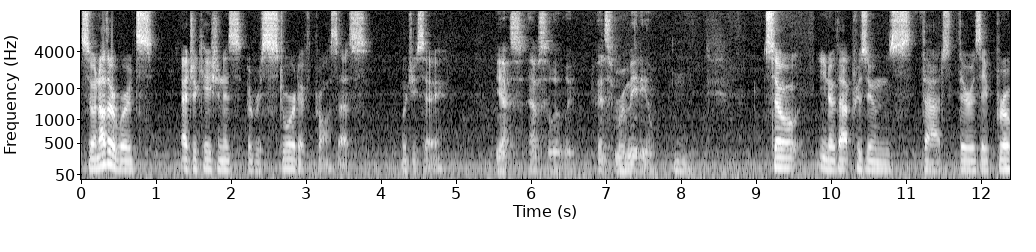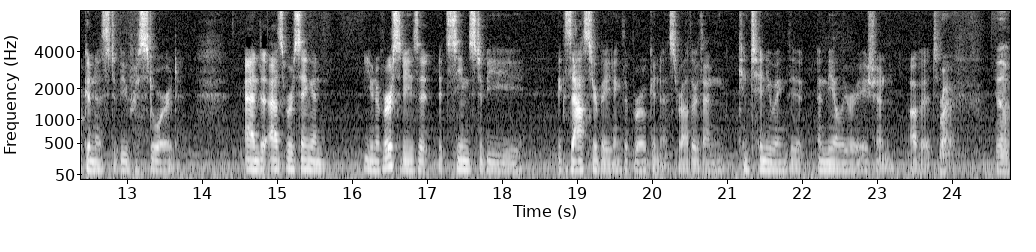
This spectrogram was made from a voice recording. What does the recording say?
So, in other words, education is a restorative process, would you say? Yes, absolutely. It's remedial. Mm. So, you know, that presumes that there is a brokenness to be restored. And as we're seeing in universities, it, it seems to be exacerbating the brokenness rather than continuing the amelioration of it. Right. Yeah.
